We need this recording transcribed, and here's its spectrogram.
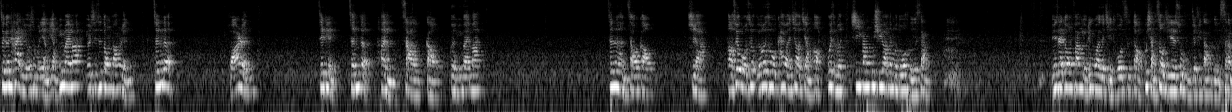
这跟害你有什么两样？明白吗？尤其是东方人，真的，华人，这点真的很糟糕。各位明白吗？真的很糟糕，是啊，好，所以我说有的时候我开玩笑讲哈，为什么西方不需要那么多和尚？因为在东方有另外一个解脱之道，不想受这些束缚就去当和尚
